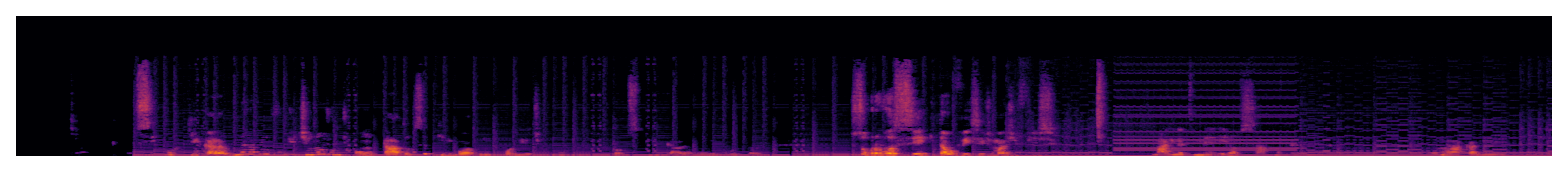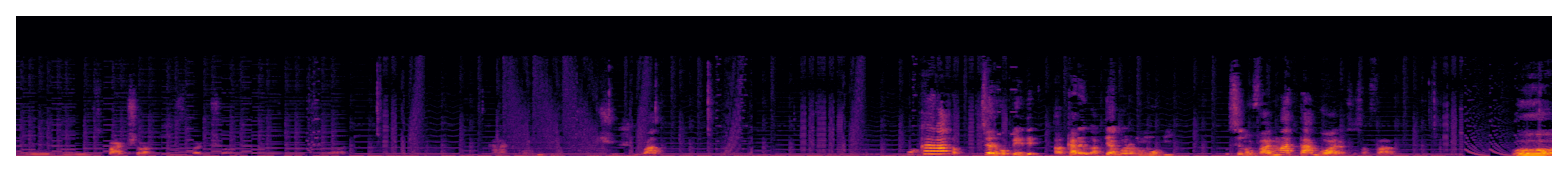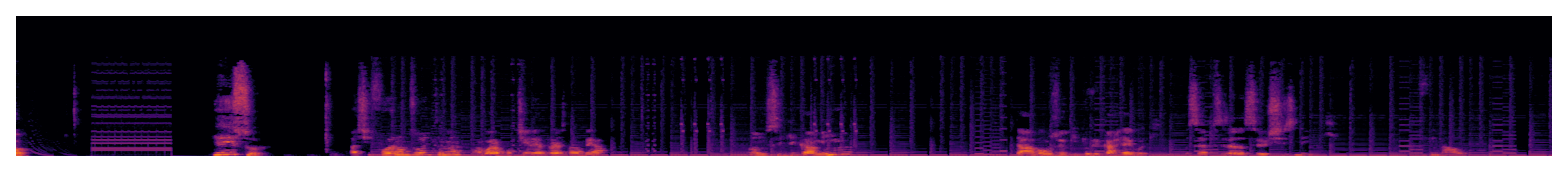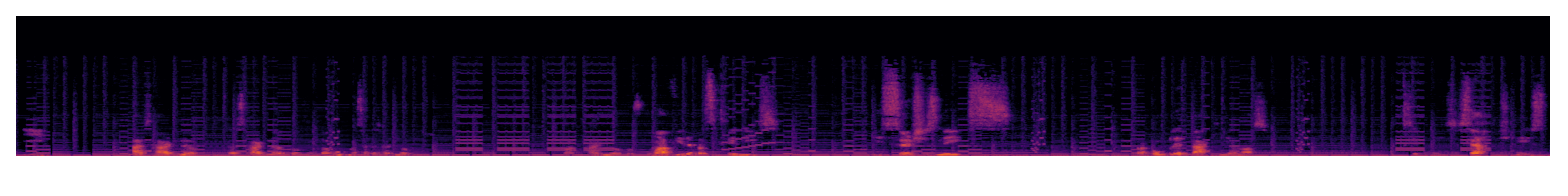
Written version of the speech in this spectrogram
Não sei porquê, cara. Não é meu objetivo não é um jogo de contato. Eu não sei quem bota um poder tipo top spin, cara. Não me curto. Sobrou você que talvez seja mais difícil. Magnet Man, ele é um saco, Magnet cara. Vamos lá, cadê? O, o Spark Shock. Spark Shock. Caraca, bicho enjoado. Ô caraca! Sério, eu vou perder. Ah, cara, até agora eu não morri. Você não vai matar agora, seu safado. Oh! E é isso. Acho que foram os oito, né? Agora a portinha ali atrás tá aberta. Vamos seguir caminho. Tá, vamos ver o que, que eu recarrego aqui. Você vai precisar da Search Snake. Final. E as Hard Knuckles. As Hard então vamos começar com as Hard Knuckles. Hard. Uma vida pra ser feliz. E Search Snakes. Pra completar aqui a nossa sequência, certo? Acho que é isso.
